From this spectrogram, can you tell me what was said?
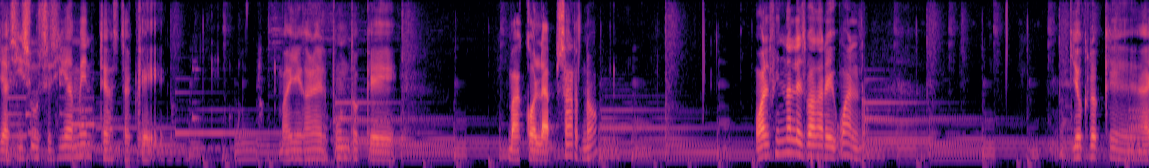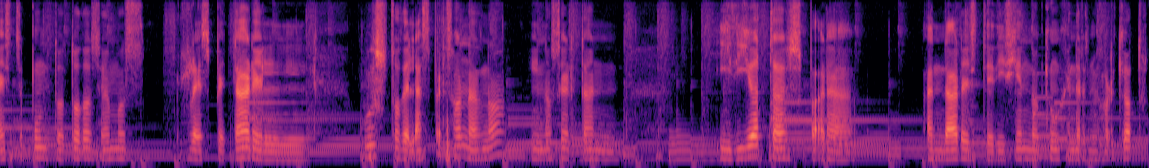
Y así sucesivamente hasta que va a llegar el punto que va a colapsar, ¿no? O al final les va a dar igual, ¿no? Yo creo que a este punto todos debemos respetar el gusto de las personas, ¿no? Y no ser tan idiotas para andar este, diciendo que un género es mejor que otro.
